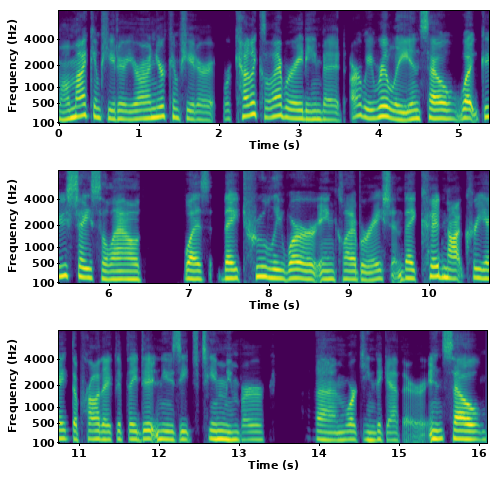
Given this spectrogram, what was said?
I'm on my computer, you're on your computer. We're kind of collaborating, but are we really? And so, what Goosechase allowed was they truly were in collaboration. They could not create the product if they didn't use each team member um, working together. And so,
